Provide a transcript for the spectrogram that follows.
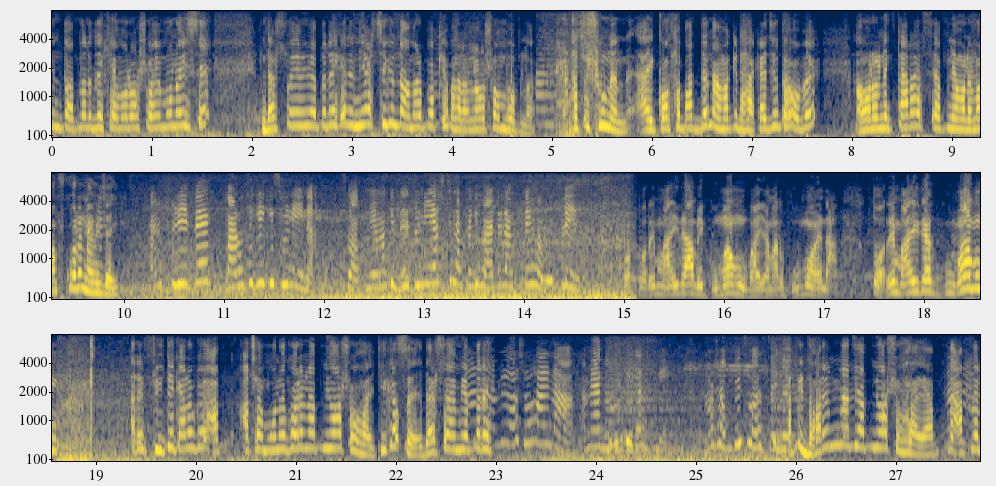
কিন্তু আপনারা দেখে আমার অসহায় মনে হয়েছে দ্যাটস ওয়াই আমি আপনারা এখানে নিয়ে আসছি কিন্তু আমার পক্ষে ভাড়া নেওয়া সম্ভব না। আচ্ছা শুনেন এই কথা বাদ দেন আমাকে ঢাকায় যেতে হবে। আমার অনেক তারা আছে আপনি আমার মাফ করেন আমি যাই। আমি ফ্রিতে কারও থেকে কিছু নেই না। সো আপনি আমাকে যেহেতু নিয়ে আসছেন আপনাকে ভাড়াটা রাখতেই হবে প্লিজ ও তোরে মাইরা আমি ঘুমামু ভাই আমার ঘুম হয় না। তোরে মাইরা ঘুমামু। আরে ফ্রিতে কারও আচ্ছা মনে করেন আপনি অসহায় ঠিক আছে? দ্যাটস ওয়াই আমি আপনার আমি অসহায় না আমি একদম ঠিক আছি। আপনি ধরেন না যে আপনি অসহায় আপনার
